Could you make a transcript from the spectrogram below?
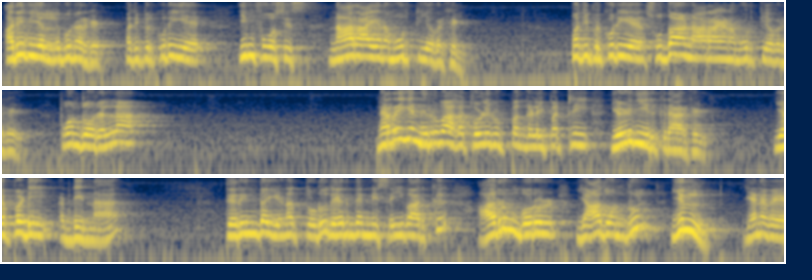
அறிவியல் நிபுணர்கள் மதிப்பிற்குரிய இன்ஃபோசிஸ் நாராயணமூர்த்தி அவர்கள் மதிப்பிற்குரிய சுதா நாராயணமூர்த்தி அவர்கள் போன்றோரெல்லாம் நிறைய நிர்வாக தொழில்நுட்பங்களை பற்றி எழுதியிருக்கிறார்கள். எப்படி அப்படின்னா தெரிந்த இனத்தோடு தேர்ந்தெண்ணி செய்வார்க்கு அரும்பொருள் யாதொன்றும் இல். எனவே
